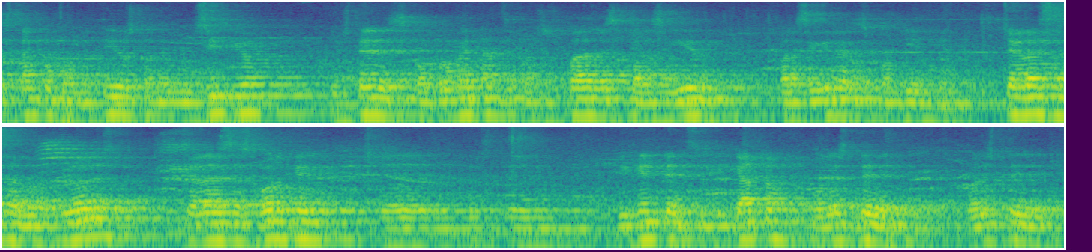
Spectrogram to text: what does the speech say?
están comprometidos con el municipio y ustedes comprométanse con sus padres para seguir, para seguir respondiendo. Muchas gracias a los regidores, muchas gracias Jorge, eh, este, dirigente del sindicato, por este, por este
